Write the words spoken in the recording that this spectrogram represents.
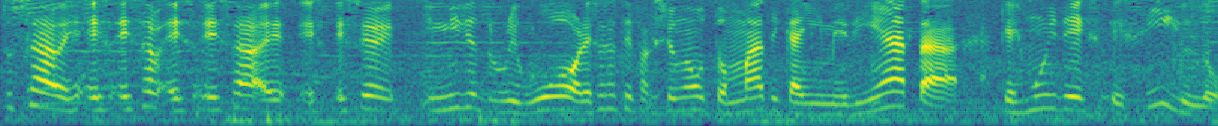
tú sabes, es, esa, es, esa, ese immediate reward, esa satisfacción automática, inmediata, que es muy de este siglo,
